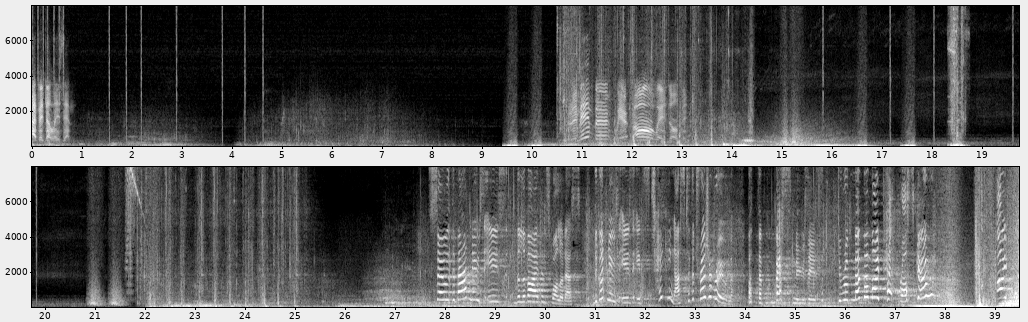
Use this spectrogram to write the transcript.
capitalism. and swallowed us. The good news is it's taking us to the treasure room. But the best news is, do you remember my pet Roscoe? I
